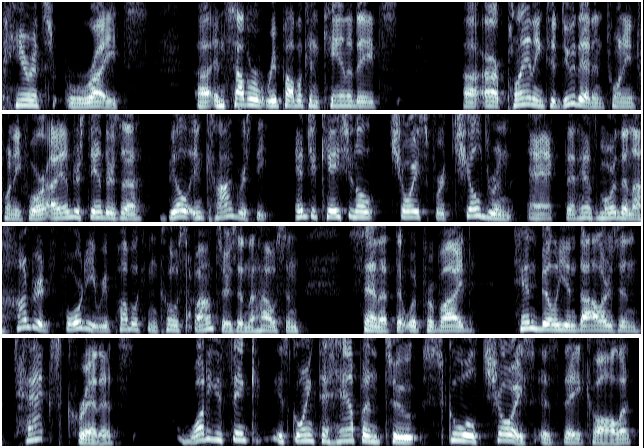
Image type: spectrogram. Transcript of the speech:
parents' rights. Uh, and several Republican candidates uh, are planning to do that in 2024. I understand there's a bill in Congress, the Educational Choice for Children Act, that has more than 140 Republican co sponsors in the House and Senate that would provide $10 billion in tax credits. What do you think is going to happen to school choice, as they call it,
